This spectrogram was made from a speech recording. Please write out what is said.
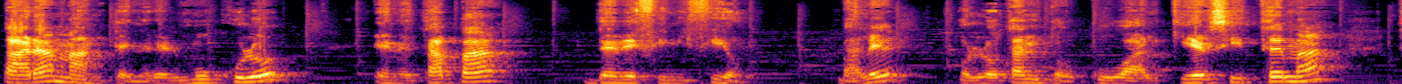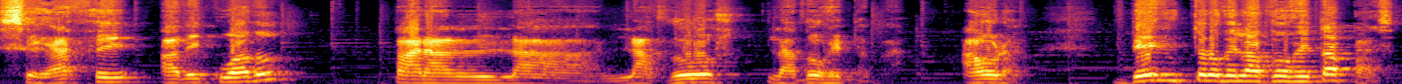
para mantener el músculo en etapa de definición, ¿vale? Por lo tanto, cualquier sistema se hace adecuado para las, dos, las dos etapas. Ahora, dentro de las dos etapas,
